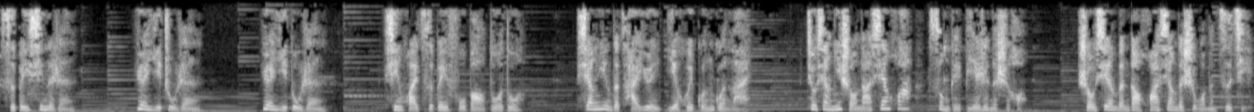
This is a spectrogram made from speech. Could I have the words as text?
慈悲心的人，愿意助人，愿意渡人，心怀慈悲，福报多多，相应的财运也会滚滚来。就像你手拿鲜花送给别人的时候，首先闻到花香的是我们自己，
